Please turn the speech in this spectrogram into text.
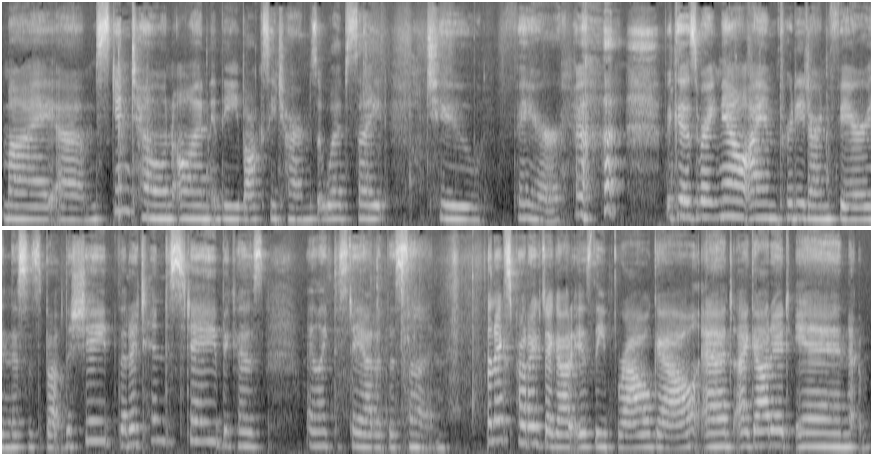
my um, skin tone on the BoxyCharms website to fair because right now I am pretty darn fair and this is about the shade that I tend to stay because I like to stay out of the sun. The next product I got is the Brow Gal and I got it in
